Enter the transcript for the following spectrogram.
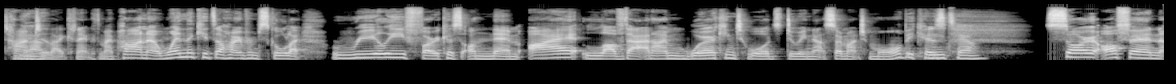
time Yeah. to like connect with my partner. When the kids are home from school, like really focus on them. I love that, and I'm working towards doing that so much more because so often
